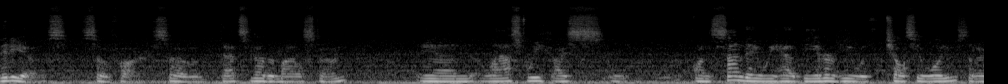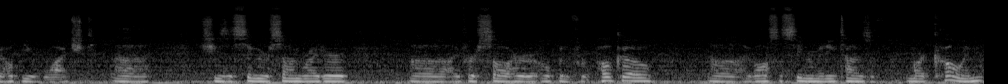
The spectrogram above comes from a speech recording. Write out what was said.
videos so far. So that's another milestone. And last week, I, on Sunday, we had the interview with Chelsea Williams that I hope you've watched. Uh, she's a singer-songwriter. Uh, I first saw her open for Poco. Uh, I've also seen her many times with Mark Cohen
